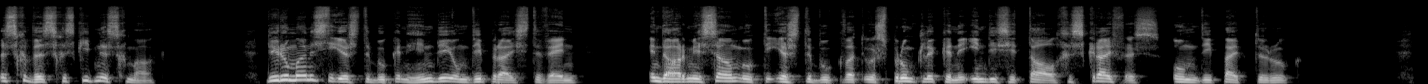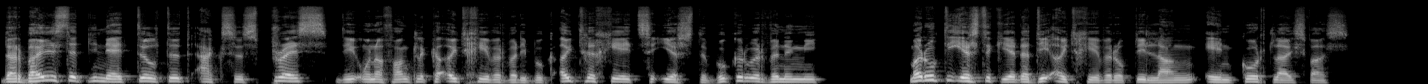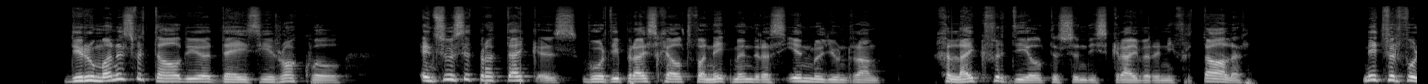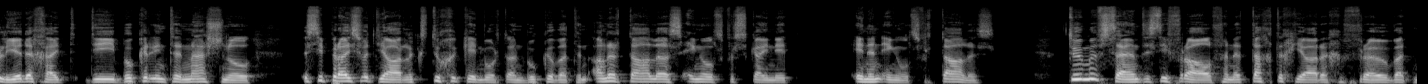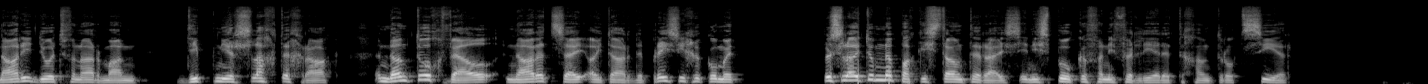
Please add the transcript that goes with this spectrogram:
is gewis geskiedenis gemaak. Die roman is die eerste boek in Hindi om die prys te wen en daarmee saam ook die eerste boek wat oorspronklik in 'n Indiese taal geskryf is om die pyp te rook. Daarby is dit nie net Tilted Access Press, die onafhanklike uitgewer wat die boek uitgegee het, se eerste boekeroorwinning nie, maar ook die eerste keer dat die uitgewer op die lang en kortlys was. Die roman is vertaal deur Daisy Rockwell En soos dit praktyk is, word die prysgeld van net minder as 1 miljoen rand gelyk verdeel tussen die skrywer en die vertaler. Net vir volledigheid, die Booker International is die prys wat jaarliks toegekend word aan boeke wat in ander tale as Engels verskyn het en in Engels vertaal is. Tomb of Sand is die verhaal van 'n 80-jarige vrou wat na die dood van haar man diep neerslagtig raak en dan tog wel nadat sy uit haar depressie gekom het, besluit om na Pakistan te reis en die spooke van die verlede te gaan trotseer.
